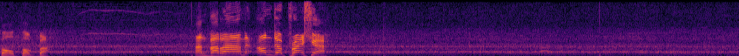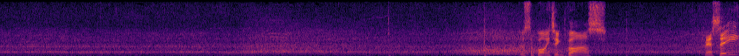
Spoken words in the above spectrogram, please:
Paul Pogba. And Varane under pressure. Disappointing pass. Messi.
